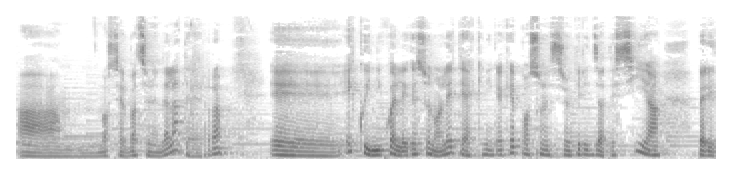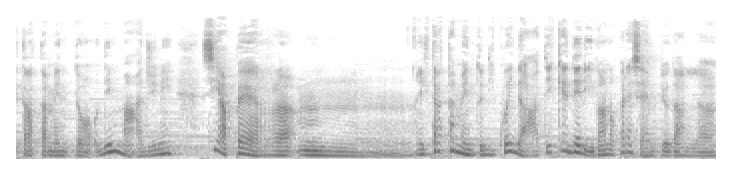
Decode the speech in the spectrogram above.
all'osservazione della Terra e, e, quindi quelle che sono le tecniche che possono essere utilizzate sia per il trattamento di immagini sia per um, il trattamento di quei dati che derivano per esempio dal,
